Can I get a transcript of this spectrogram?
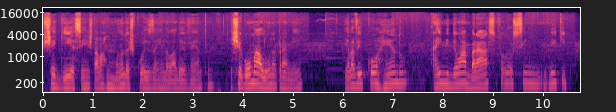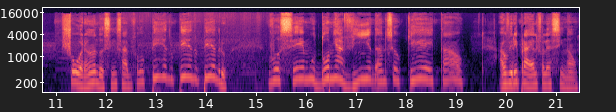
cheguei assim, a gente tava arrumando as coisas ainda lá do evento e chegou uma aluna para mim e ela veio correndo, aí me deu um abraço, falou assim, meio que chorando assim, sabe? Falou: "Pedro, Pedro, Pedro, você mudou minha vida, não sei o que e tal". Aí eu virei para ela e falei assim: "Não.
